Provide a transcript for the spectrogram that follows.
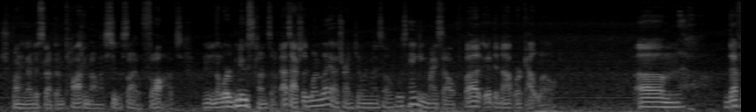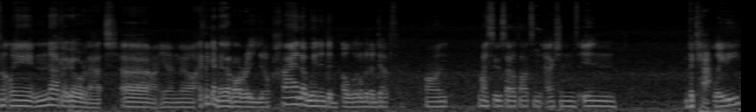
It's funny, I just got done talking about my suicidal thoughts, and the word noose comes up. That's actually one way I tried killing myself was hanging myself, but it did not work out well. Um, definitely not gonna go over that. Uh, you know, I think I may have already, you know, kind of went into a little bit of depth on my suicidal thoughts and actions in the Cat Lady.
